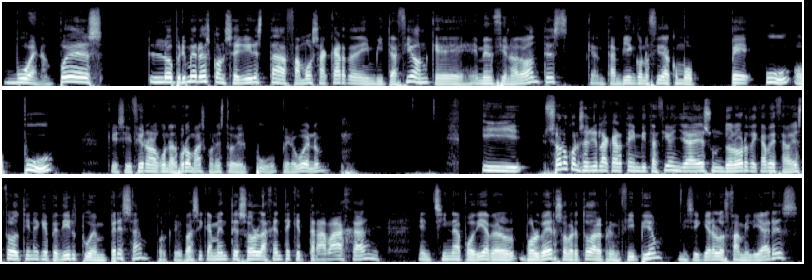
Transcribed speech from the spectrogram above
Bueno, pues lo primero es conseguir esta famosa carta de invitación que he mencionado antes, también conocida como PU o PU, que se hicieron algunas bromas con esto del PU, pero bueno, y solo conseguir la carta de invitación ya es un dolor de cabeza. Esto lo tiene que pedir tu empresa, porque básicamente solo la gente que trabaja en China podía volver, sobre todo al principio, ni siquiera los familiares,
